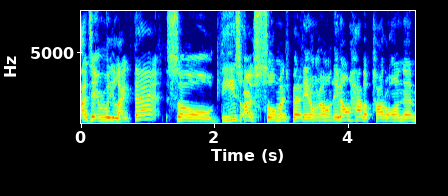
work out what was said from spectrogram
I didn't really like that. So these are so much better. They don't they don't have a powder on them.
